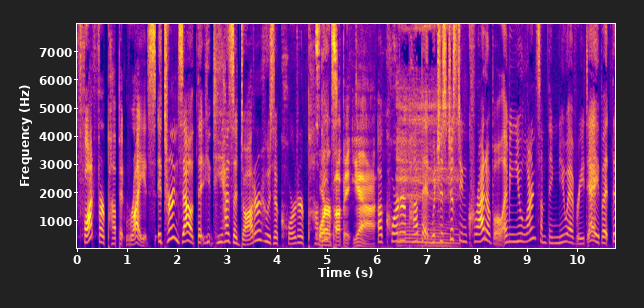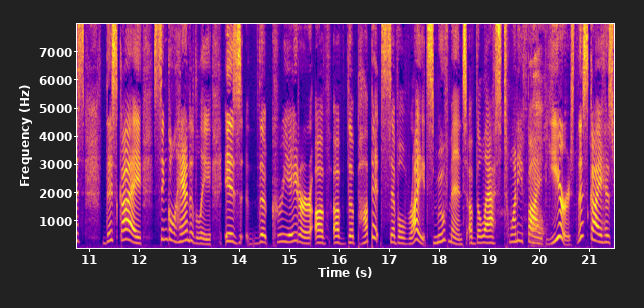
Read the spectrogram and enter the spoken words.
fought for puppet rights. It turns out that he, he has a daughter who's a quarter puppet. Quarter puppet, yeah. a quarter puppet which is just incredible i mean you learn something new every day but this this guy single-handedly is the creator of of the puppet civil rights movement of the last 25 years this guy has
